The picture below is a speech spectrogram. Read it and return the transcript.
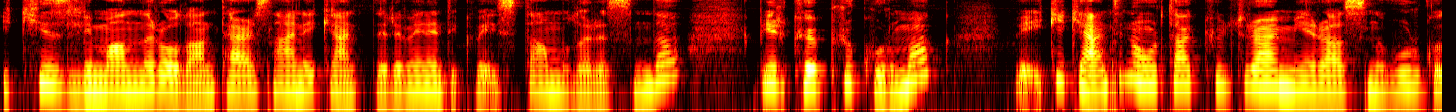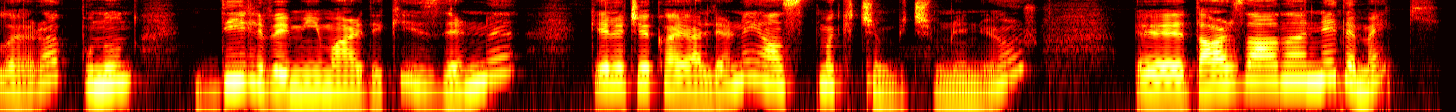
ikiz limanları olan tersane kentleri Venedik ve İstanbul arasında bir köprü kurmak ve iki kentin ortak kültürel mirasını vurgulayarak bunun dil ve mimarideki izlerini gelecek hayallerine yansıtmak için biçimleniyor. E, Darzana ne demek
